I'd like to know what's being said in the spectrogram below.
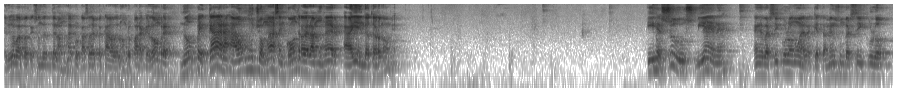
Él hizo para la protección de, de, la mujer por causa del pecado del hombre, para que el hombre no pecara aún mucho más en contra de la mujer ahí en Deuteronomio. Y Jesús viene en el versículo 9, que también es un versículo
